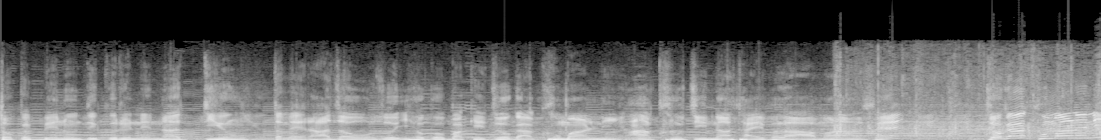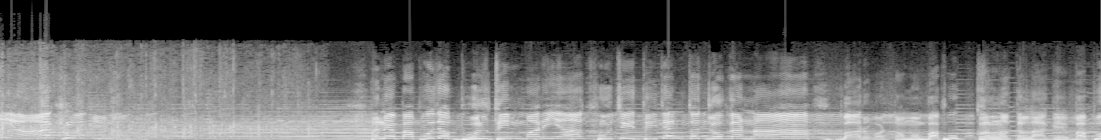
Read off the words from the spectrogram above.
તો કે બેનું દીકરીને નાત્યું તમે રાજાઓ જોઈ શકો, બાકી જોગા ખુમાણની આંખ ઊંચી ના થાય ભલા આ માણસ, હે? જોગા ખુમાણની આંખ ઊંચી ના થાય. અને બાપુ જો ભૂલથી મારી આંખ ઊંચી થઈ જાય ને તો જોગાના બારવટામાં બાપુ કલંક લાગે. બાપુ!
